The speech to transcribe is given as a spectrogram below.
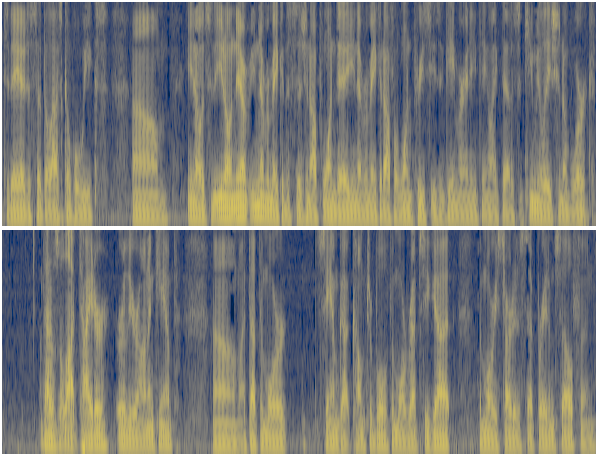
Today, I just said the last couple weeks. Um, you know, it's you know never you never make a decision off one day. You never make it off of one preseason game or anything like that. It's accumulation of work. I thought it was a lot tighter earlier on in camp. Um, I thought the more Sam got comfortable, the more reps he got, the more he started to separate himself, and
